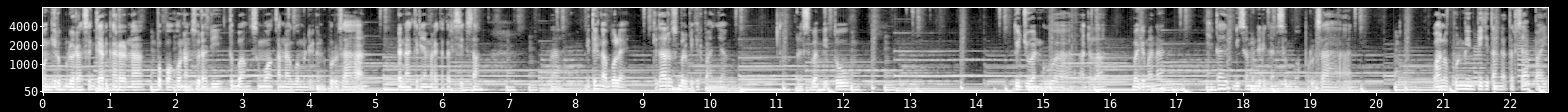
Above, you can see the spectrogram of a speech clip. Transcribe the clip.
menghirup udara segar karena pepohonan sudah ditebang semua karena gue mendirikan perusahaan dan akhirnya mereka tersiksa. Nah itu nggak boleh. Kita harus berpikir panjang. Oleh sebab itu tujuan gue adalah bagaimana kita bisa mendirikan sebuah perusahaan. Walaupun mimpi kita nggak tercapai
